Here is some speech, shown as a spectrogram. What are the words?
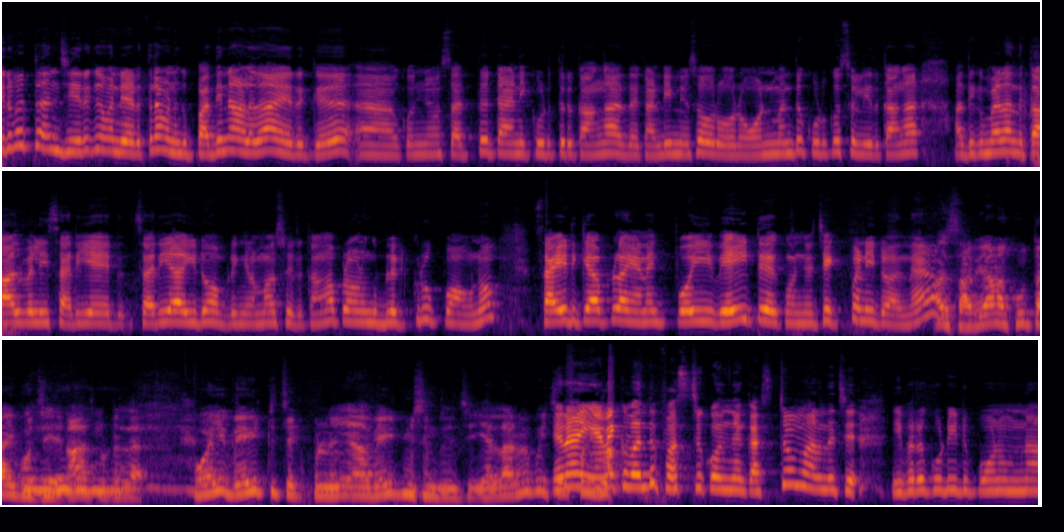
இருபத்தஞ்சு இருக்க வேண்டிய இடத்துல அவனுக்கு பதினாலு தான் இருக்குது கொஞ்சம் சத்து டானிக் கொடுத்துருக்காங்க. அதை கண்டினியூஸாக ஒரு ஒரு ஒன் மந்த்து கொடுக்க சொல்லியிருக்காங்க. அதுக்கு மேலே அந்த கால்வலி சரியாயிடு சரியாயிடும் அப்படிங்கிற மாதிரி சொல்லியிருக்காங்க. அப்புறம் அவனுக்கு பிளட் குரூப் வாங்கணும். சைடு கேப்பில் எனக்கு போய் வெயிட் கொஞ்சம் செக் பண்ணிட்டு வந்தேன். அது சரியான கூத்தாகி போச்சு ஹாஸ்பிட்டலில் போய் வெயிட் செக் பண்ணி. வெயிட் மிஷின் இருந்துச்சு. எல்லாருமே போய் ஏன்னா எனக்கு வந்து ஃபர்ஸ்ட் கொஞ்சம் கஷ்டமா இருந்துச்சு. இவரை கூட்டிட்டு போனோம்னா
